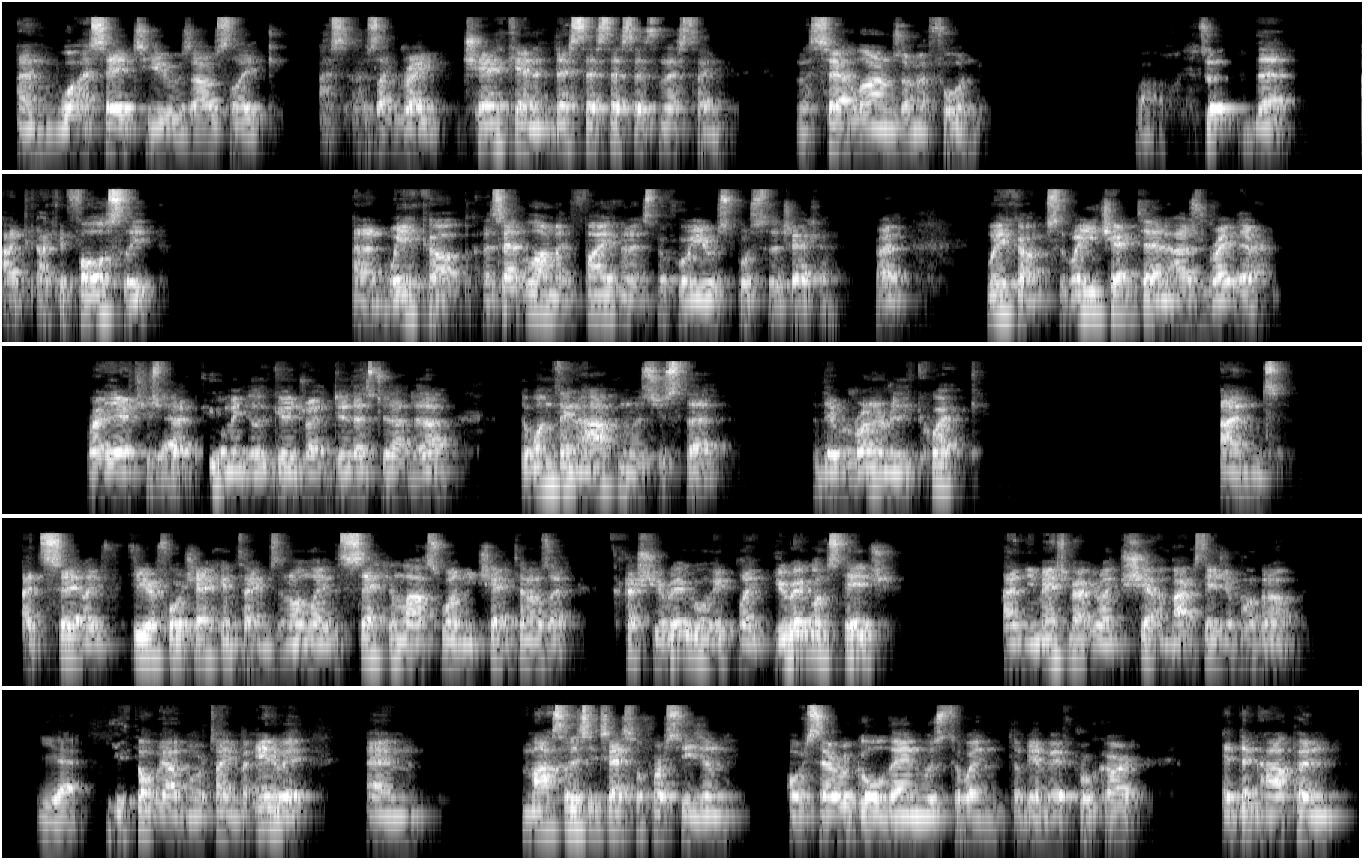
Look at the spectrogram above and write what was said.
and what I said to you was, I was like, I, I was like, right, check in at this, this, this, this, and this time, and I set alarms on my phone. Wow. So that i I could fall asleep and I'd wake up. And I set the alarm like five minutes before you were supposed to check in, right? Wake up. So when you checked in, I was right there. Right there, just yeah. people make you look good, right? Do this, do that, do that. The one thing that happened was just that they were running really quick. And I'd set like three or four check-in times, and on like the second last one, you checked in. I was like, "Chris, you're ready going like you're ready on stage," and you mentioned about you're like, "Shit, I'm backstage, I'm pumping up." Yeah. You thought we had more time. But anyway, um, massively successful first season. Obviously, our goal then was to win WNBF Pro card. It didn't happen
